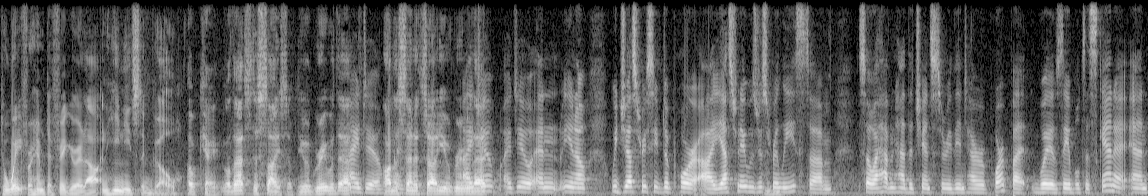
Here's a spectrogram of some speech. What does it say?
to wait for him to figure it out, and he needs to go. Okay. Well, that's decisive. Do you agree with that? I do. On the I do. Senate side, you agree with I that? I do, I do, and you know, we just received a report. Uh, yesterday was Mm-hmm. just released, um, so I haven't had the chance to read the entire report, but we was able to scan it, and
